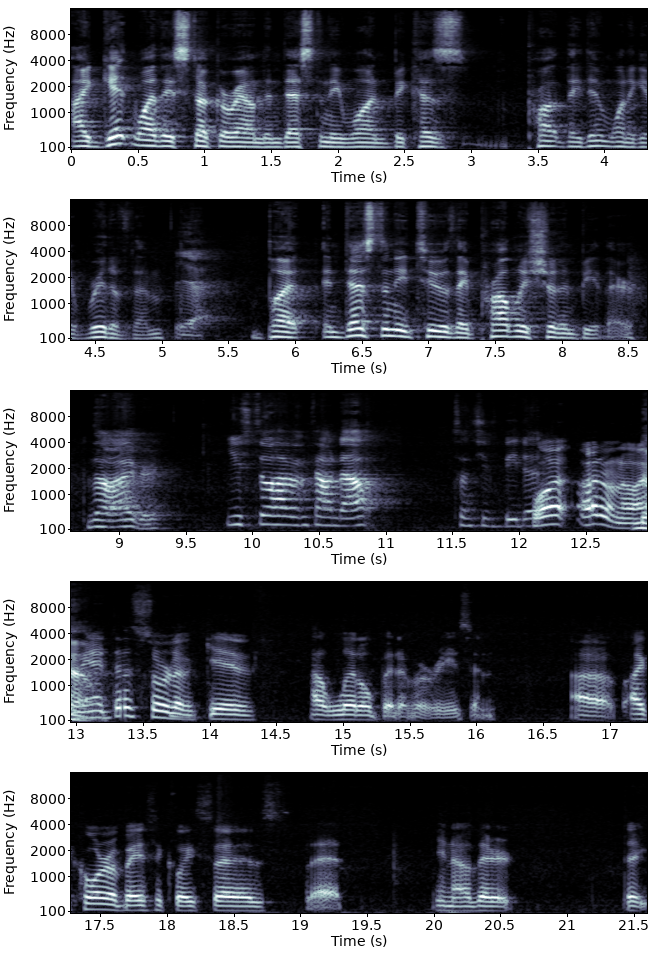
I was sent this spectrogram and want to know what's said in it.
I get why they stuck around in Destiny One because pro- they didn't want to get rid of them. Yeah. But in Destiny 2, they probably shouldn't be there. No, I agree. You still haven't found out since you've beat it. Well, I don't know. No. I mean, it does sort of give a little bit of a reason. Uh, Ikora basically says that, you know, they're, they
